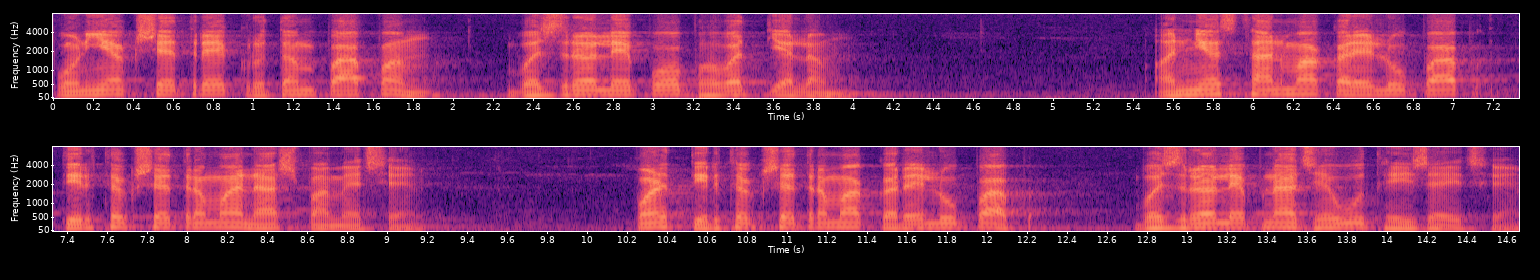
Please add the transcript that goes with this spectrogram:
પુણ્યક્ષેત્રે કૃતમ પાપમ વજ્રલેપો ભવત્યલમ. અન્ય સ્થાનમાં કરેલું પાપ તીર્થક્ષેત્રમાં નાશ પામે છે. પણ તીર્થક્ષેત્રમાં કરેલું પાપ વજ્રલેપના જેવું થઈ જાય છે.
